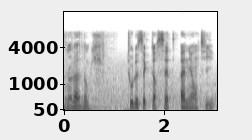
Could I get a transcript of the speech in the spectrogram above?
Voilà, donc tout le secteur 7 anéanti.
